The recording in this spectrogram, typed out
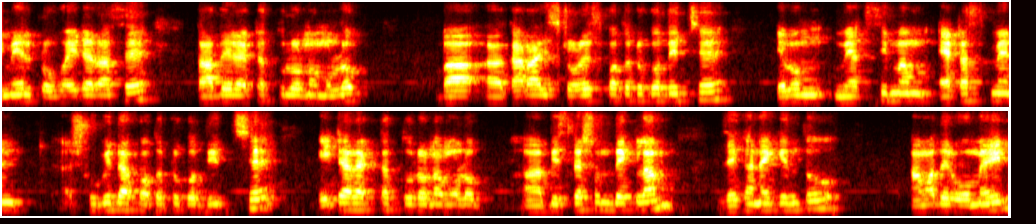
ইমেল প্রোভাইডার আছে, তাদের একটা তুলনামূলক বা কারা স্টোরেজ কতটুকু দিচ্ছে এবং ম্যাক্সিমাম অ্যাটাচমেন্ট সুবিধা কতটুকু দিচ্ছে, এটার একটা তুলনামূলক বিশ্লেষণ দেখলাম, যেখানে কিন্তু আমাদের ওমেইল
